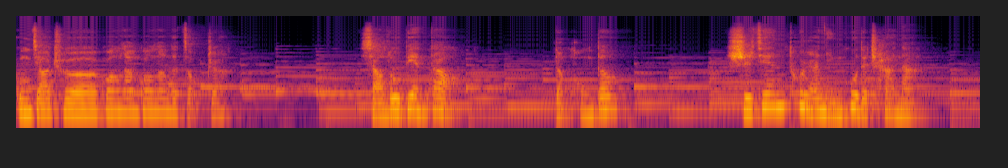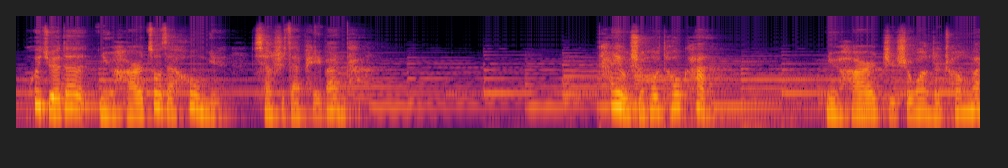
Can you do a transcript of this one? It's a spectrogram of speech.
公交车咣啷咣啷地走着，小鹿变道，等红灯，时间突然凝固的刹那。会觉得女孩坐在后面像是在陪伴他。他有时候偷看，女孩只是望着窗外。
